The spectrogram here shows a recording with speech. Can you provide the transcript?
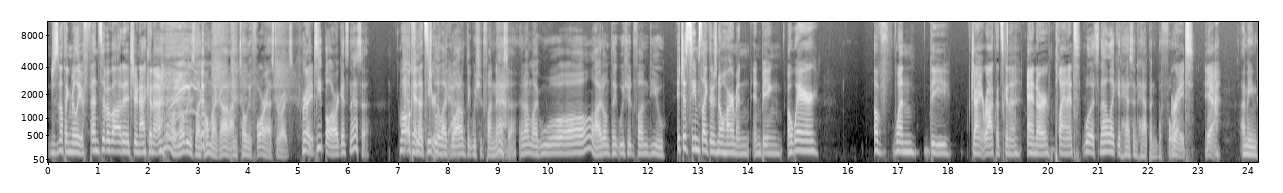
there's nothing really offensive about it. You're not gonna No, nobody's like, oh my god, I'm totally for asteroids. But Right. people are against NASA. Well, okay, that's people true. are like, yeah. well, I don't think we should fund Yeah. NASA, and I'm like, well, I don't think we should fund you. it just seems like there's no harm in, in being aware of when the giant rock that's gonna end our planet. Well, it's not like it hasn't happened before. Right. Yeah. I mean,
